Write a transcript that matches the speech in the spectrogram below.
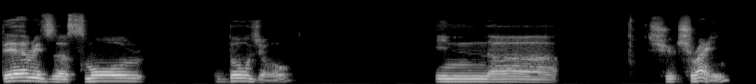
there is a small dojo in uh, sh- shrine.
